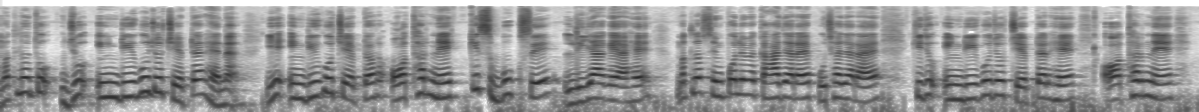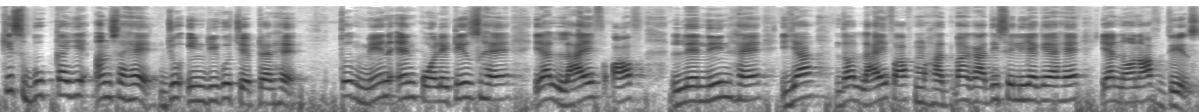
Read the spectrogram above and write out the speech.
मतलब तो जो इंडिगो जो चैप्टर है ना, ये इंडिगो चैप्टर ऑथर ने किस बुक से लिया गया है? मतलब सिंपल में कहा जा रहा है, पूछा जा रहा है कि जो इंडिगो जो चैप्टर है ऑथर ने किस बुक का ये अंश है, जो इंडिगो चैप्टर है? तो मेन एंड पॉलिटिक्स है, या लाइफ ऑफ़ लेनिन है, या the life of Mahatma Gandhi से लिया गया है, या नॉन ऑफ़ दिस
